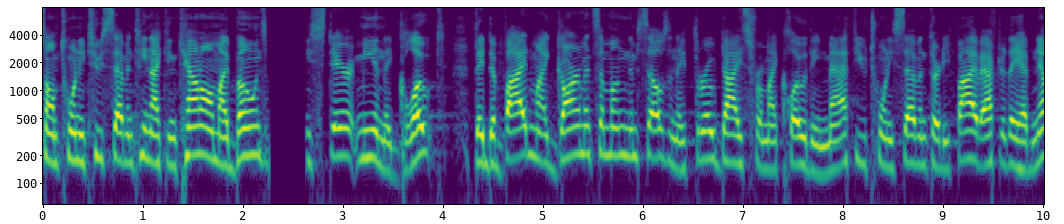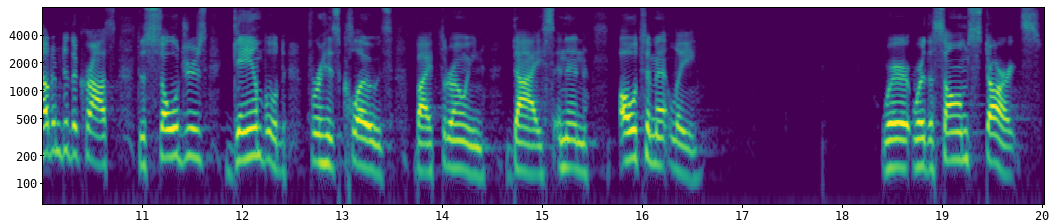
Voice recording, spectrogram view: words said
Psalm 22, 17, I can count all my bones. They stare at me and they gloat. They divide my garments among themselves and they throw dice for my clothing. Matthew 27, 35, after they have nailed him to the cross, the soldiers gambled for his clothes by throwing dice. And then ultimately, where, where the psalm starts,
